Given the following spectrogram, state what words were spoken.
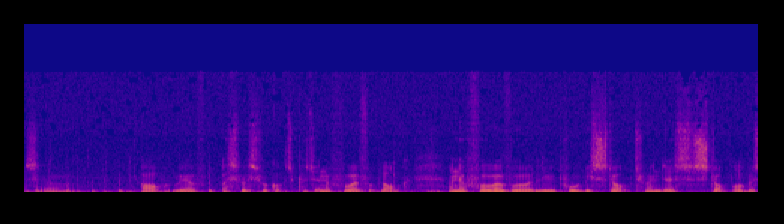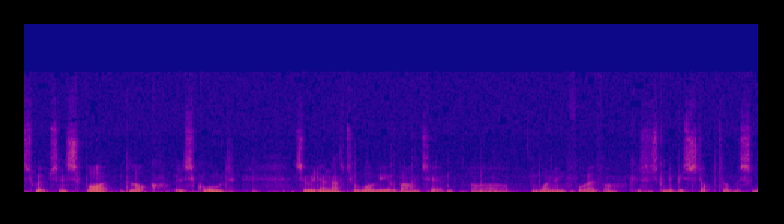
so oh we have I suppose we forgot to put it in a forever block. And the forever loop will be stopped when this stop of other scripts and sprite block is called. So we don't have to worry about it uh, running forever because it's going to be stopped obviously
